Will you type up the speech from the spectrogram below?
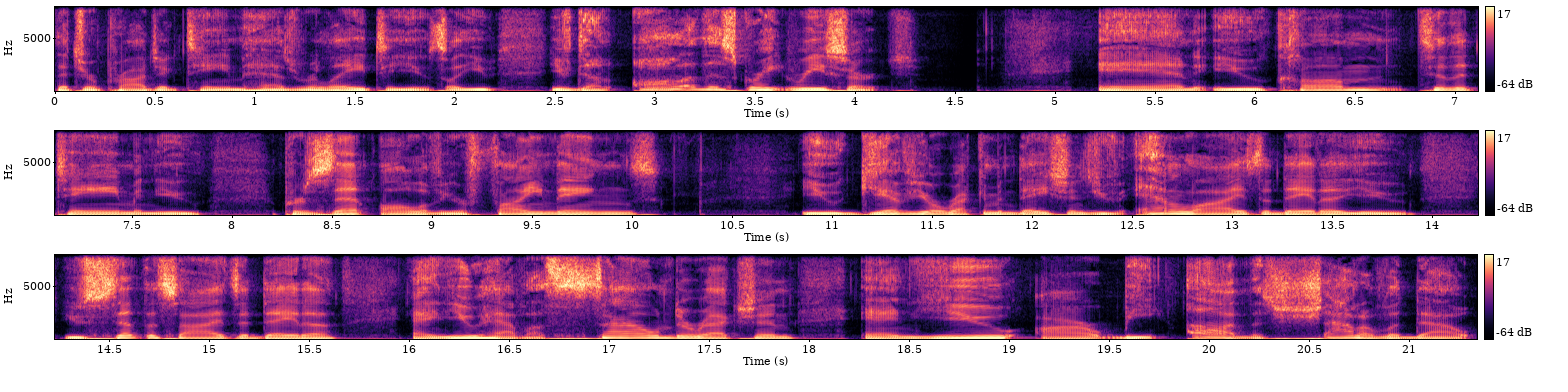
that your project team has relayed to you. So you you've done all of this great research and you come to the team and you present all of your findings you give your recommendations, you've analyzed the data, you you synthesize the data, and you have a sound direction, and you are beyond the shadow of a doubt,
